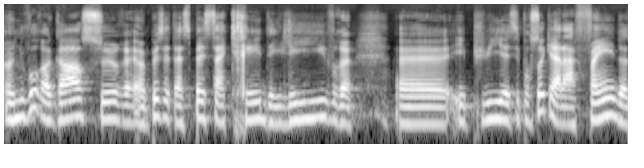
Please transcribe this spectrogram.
un nouveau regard sur euh, un peu cet aspect sacré des livres. Euh, et puis, c'est pour ça qu'à la fin de,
